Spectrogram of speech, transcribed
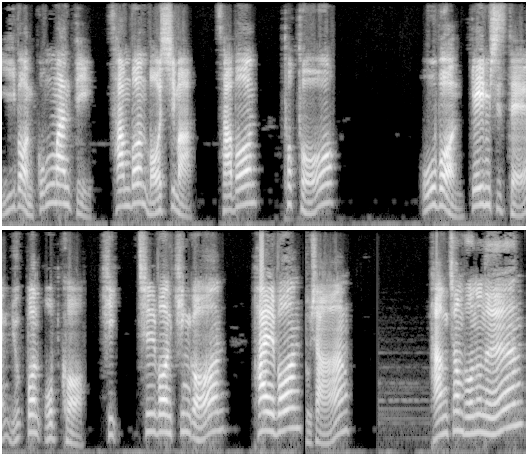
2번 꽁만띠 3번 머시마 4번 톡톡 5번 게임 시스템 6번 옵커 키, 7번 킹건 8번 두샹 당첨 번호는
